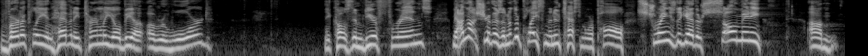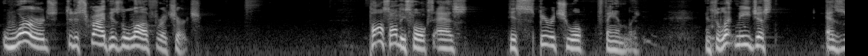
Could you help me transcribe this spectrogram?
vertically in heaven, eternally, you'll be a, a reward. He calls them dear friends. I mean, I'm not sure if there's another place in the New Testament where Paul strings together so many um, words to describe his love for a church. Paul saw these folks as his spiritual family. And so let me just, as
